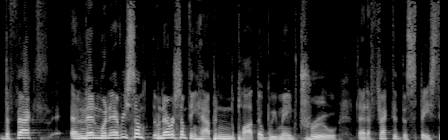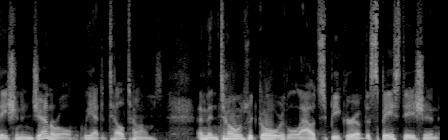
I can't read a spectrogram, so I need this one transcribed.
the fact, and then whenever, some, whenever something happened in the plot that we made true that affected the space station in general, we had to tell Tomes, and then Tomes would go over the loudspeaker of the space station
